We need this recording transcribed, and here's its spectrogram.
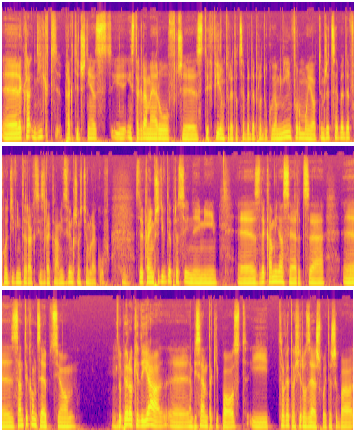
E, Rekla- nikt praktycznie z instagramerów czy z tych firm, które to CBD produkują, nie informuje o tym, że CBD wchodzi w interakcję z lekami, z większością leków. Hmm. Z lekami przeciwdepresyjnymi, e, z lekami na serce, e, z antykoncepcją. Mhm. Dopiero kiedy ja e, napisałem taki post i trochę to się rozeszło i też chyba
